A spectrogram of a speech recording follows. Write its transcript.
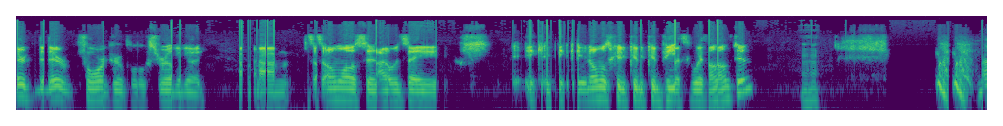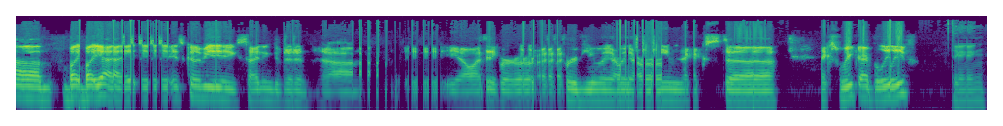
their their forward group looks really good um, it's almost I would say it, it, it almost could, could compete with with Moncton Mhm. um, but but yeah, it, it, it's going to be an exciting division. Um, you know, I think we're previewing our team next uh, next week, I believe, Ding.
